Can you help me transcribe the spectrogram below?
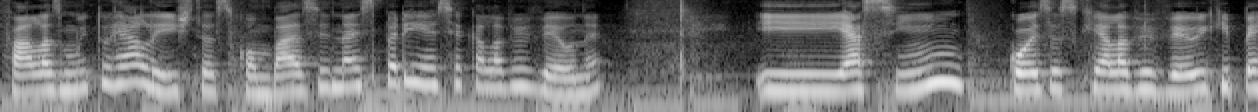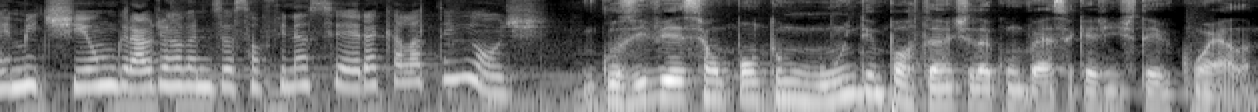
falas muito realistas, com base na experiência que ela viveu, né? E assim coisas que ela viveu e que permitiam um grau de organização financeira que ela tem hoje. Inclusive esse é um ponto muito importante da conversa que a gente teve com ela,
